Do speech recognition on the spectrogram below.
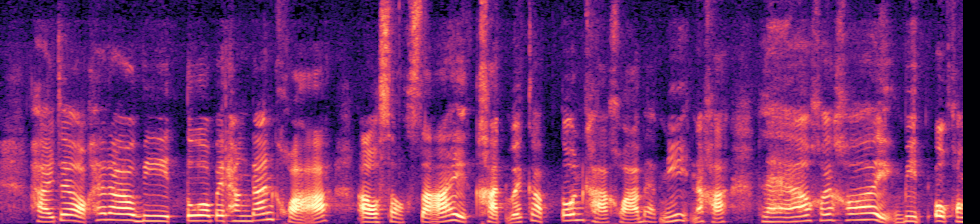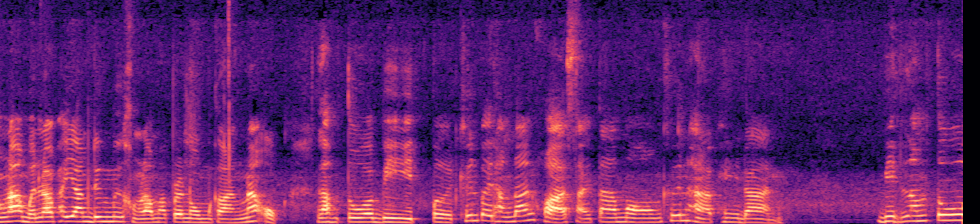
ๆ หายใจออกให้เราบีดตัวไปทางด้านขวา เอาศอกซ้ายขัดไว้กับต้นขาขวาแบบนี้นะคะ แล้วค่อยๆ บิดอกของเราเหมือนเราพยายามดึงมือของเรามาประนมกลางหน้าอกลำตัวบีดเปิดขึ้นไปทางด้านขวาสายตามองขึ้นหาเพดาน บิดลำตัว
